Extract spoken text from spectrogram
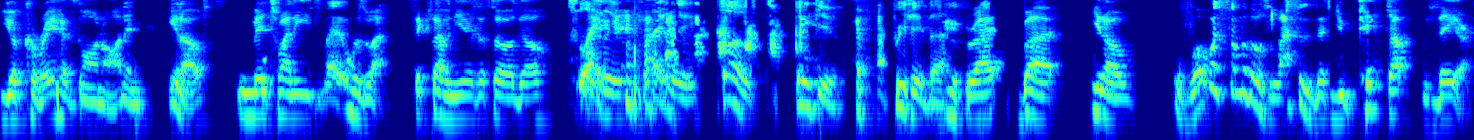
your career has gone on and, you know, mid 20s, it was what, six, seven years or so ago? Slightly, slightly close. Thank you. Appreciate that. Right. But, you know, what were some of those lessons that you picked up there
